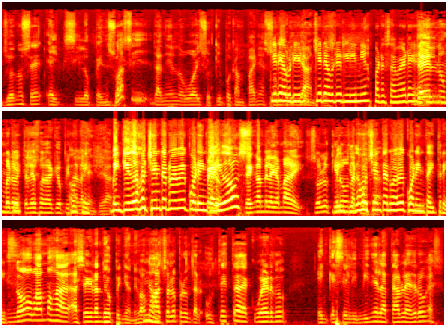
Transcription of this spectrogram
yo no sé, el, si lo pensó así, Daniel Novoa y su equipo de campaña son ¿Quiere abrir, brillantes. ¿Quiere abrir líneas para saber? eh, Dé el número de qué- teléfono a ver qué opina la gente. ya. 2289 Pero 42 téngame la llamada ahí. Solo quiero una 2289 cosa. 43. No vamos a hacer grandes opiniones. Vamos No. a solo preguntar. ¿Usted está de acuerdo en que se elimine la tabla de drogas?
